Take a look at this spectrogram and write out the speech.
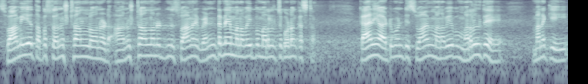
స్వామియే తపస్సు అనుష్ఠానంలో ఉన్నాడు. ఆ అనుష్ఠానంలో ఉన్నటువంటి స్వామిని వెంటనే మన వైపు మరల్చుకోవడం కష్టం. కానీ అటువంటి స్వామి మన వైపు మరలితే మనకి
